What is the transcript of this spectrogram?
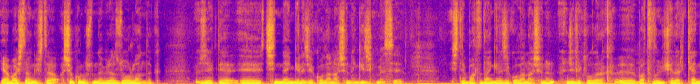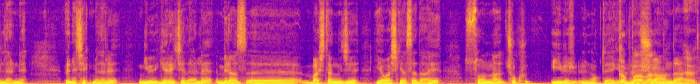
Yani başlangıçta aşı konusunda biraz zorlandık. Özellikle e, Çin'den gelecek olan aşının gecikmesi, işte batıdan gelecek olan aşının öncelikli olarak e, batılı ülkeler kendilerini öne çekmeleri gibi gerekçelerle biraz e, başlangıcı yavaş gelse dahi sonra çok iyi bir noktaya geldi. Ve şu anda evet.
